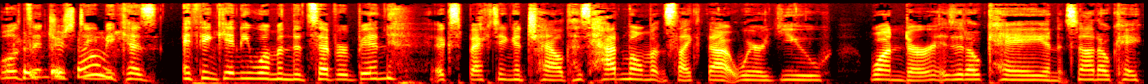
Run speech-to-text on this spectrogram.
Well, it's interesting because I think any woman that's ever been expecting a child has had moments like that where you wonder, is it okay and it's not okay?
